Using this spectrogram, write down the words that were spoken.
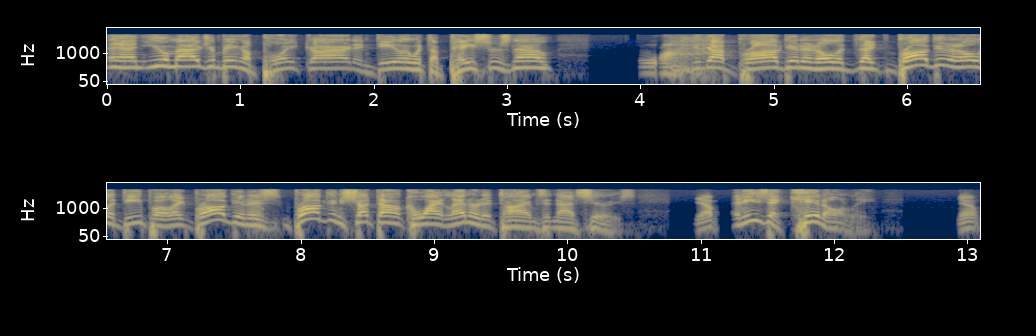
Man, you imagine being a point guard and dealing with the Pacers now? Wow. You got Brogdon and Ola, like Brogdon and Oladipo. Like Brogdon is Brogdon shut down Kawhi Leonard at times in that series. Yep. And he's a kid only. Yep.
